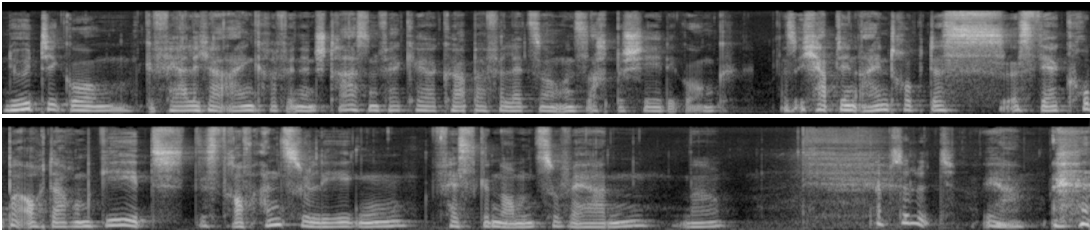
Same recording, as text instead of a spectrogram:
Nötigung, gefährlicher Eingriff in den Straßenverkehr, Körperverletzung und Sachbeschädigung. Also ich habe den Eindruck, dass es der Gruppe auch darum geht, das drauf anzulegen, festgenommen zu werden. Ne? Absolut. Ja.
